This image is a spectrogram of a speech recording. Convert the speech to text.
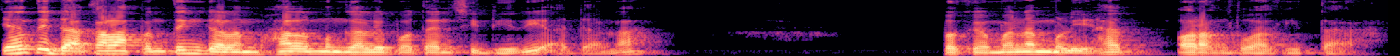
yang tidak kalah penting dalam hal menggali potensi diri adalah bagaimana melihat orang tua kita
